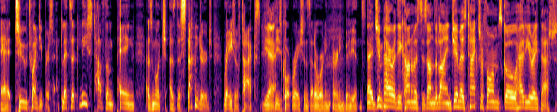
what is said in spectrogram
uh, to 20%. Let's at least have them paying as much as the standard rate of tax, yeah. these corporations that are earning, earning billions. Uh, Jim Power, the economist, is on the line. Jim, as tax reforms go, how do you rate that?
